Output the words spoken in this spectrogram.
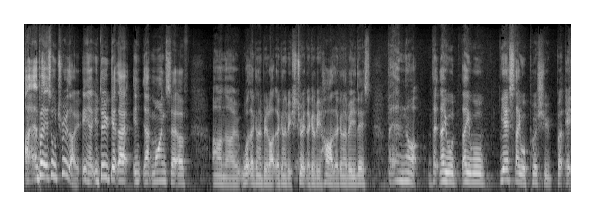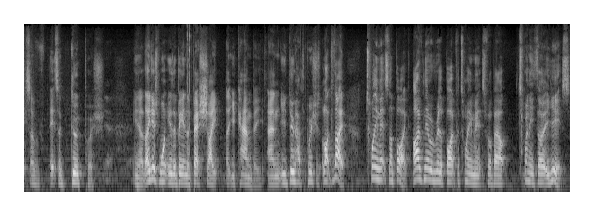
Uh, but it's all true though. You know, you do get that in, that mindset of, oh no, what they're going to be like. They're going to be strict. They're going to be hard. They're going to be this. But they're not. They, they, will. They will. Yes, they will push you, but it's a it's a good push. Yeah. You know, they just want you to be in the best shape that you can be, and you do have to push yourself. Like today, 20 minutes on a bike. I've never ridden a bike for 20 minutes for about 20, 30 years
